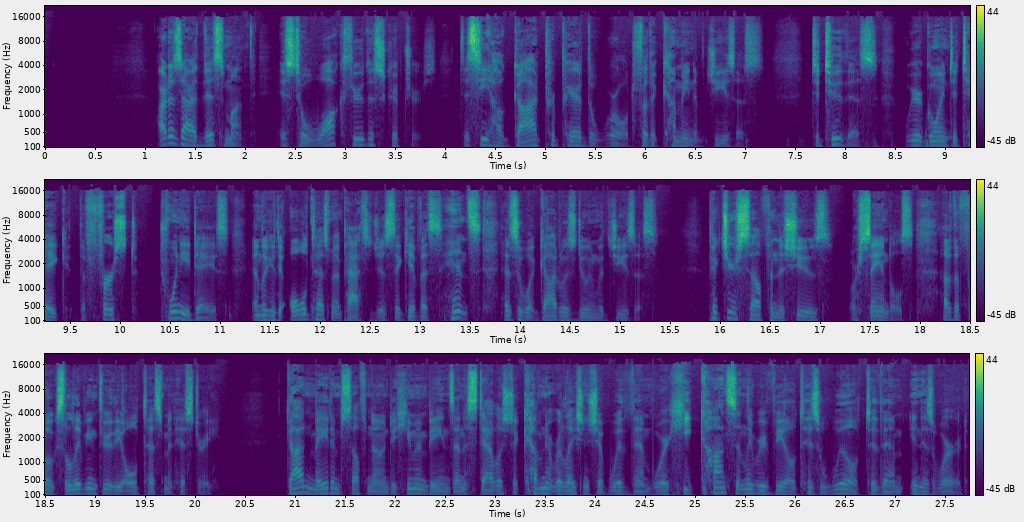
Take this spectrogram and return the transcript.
Our desire this month is to walk through the scriptures to see how God prepared the world for the coming of Jesus. To do this, we are going to take the first 20 days and look at the Old Testament passages that give us hints as to what God was doing with Jesus. Picture yourself in the shoes or sandals of the folks living through the Old Testament history. God made himself known to human beings and established a covenant relationship with them where he constantly revealed his will to them in his word.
